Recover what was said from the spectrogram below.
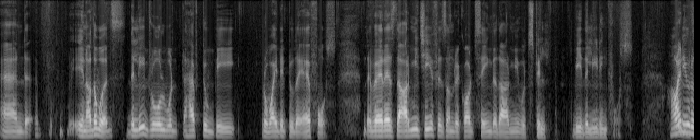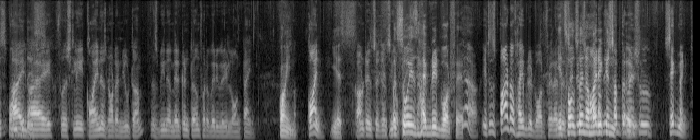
And in other words the lead role would have to be provided to the air force. Whereas the army chief is on record saying that the army would still be the leading force. How I, do you respond I, to this? I firstly coin is not a new term. It's been an american term for a very very long time. Coin. Coin. Yes. Counterinsurgency. But so is hybrid warfare. Yeah, it is part of hybrid warfare. As It's said, also an of the American, uh, subconventional segment.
